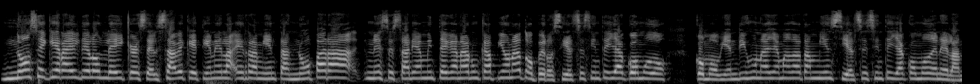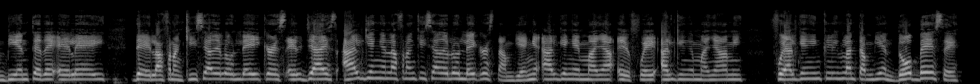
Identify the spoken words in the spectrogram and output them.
no se quiera ir de los Lakers, él sabe que tiene las herramientas no para necesariamente ganar un campeonato, pero si él se siente ya cómodo, como bien dijo una llamada también, si él se siente ya cómodo en el ambiente de LA, de la franquicia de los Lakers, él ya es alguien en la franquicia de los Lakers, también alguien en Miami, fue alguien en Miami, fue alguien en Cleveland también dos veces.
